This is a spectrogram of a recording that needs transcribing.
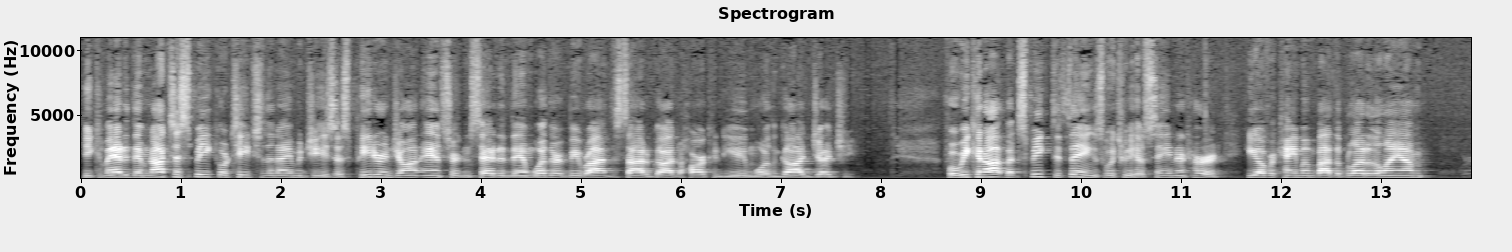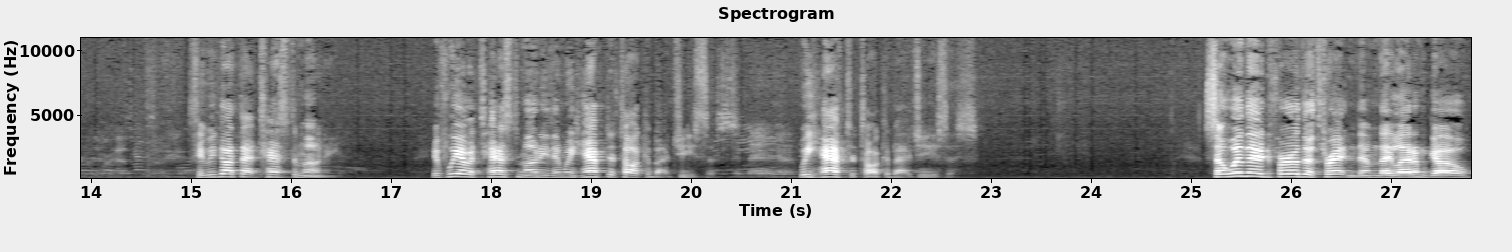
he commanded them not to speak or teach in the name of Jesus. Peter and John answered and said to them, Whether it be right in the sight of God to hearken to you more than God, judge you. For we cannot but speak the things which we have seen and heard. He overcame them by the blood of the Lamb. See, we got that testimony. If we have a testimony, then we have to talk about Jesus. We have to talk about Jesus. So when they had further threatened them, they let them go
